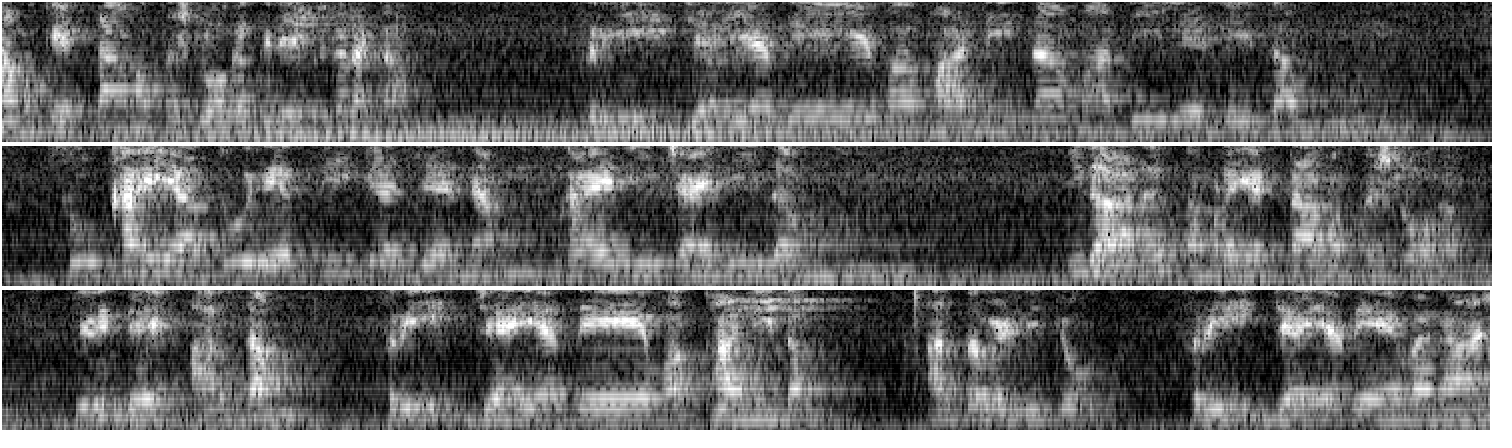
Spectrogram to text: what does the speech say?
നമുക്ക് എട്ടാമത്തെ ശ്ലോകത്തിലേക്ക് കിടക്കാം. ശ്രീ ജയദേവ ഭണിതമതിലളിതം സുഖയധുരസിക ജനം ഹരിചരിതം. ഇതാണ് നമ്മുടെ എട്ടാമത്തെ ശ്ലോകം. ഇതിന്റെ അർത്ഥം ശ്രീ ജയദേവ ഭണിതം. അർത്ഥം എഴുതിക്കോ. ശ്രീ ജയദേവനാൽ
